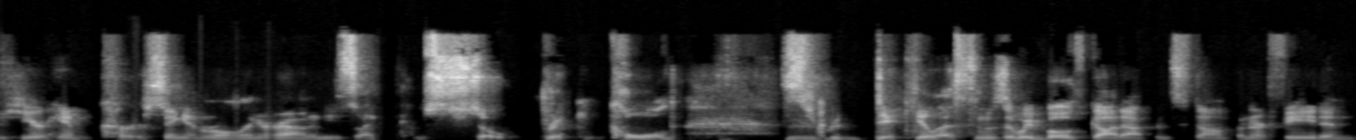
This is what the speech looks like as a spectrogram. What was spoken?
hear him cursing and rolling around, and he's like, "I'm so freaking cold. This is ridiculous." And so we both got up and stomping our feet and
